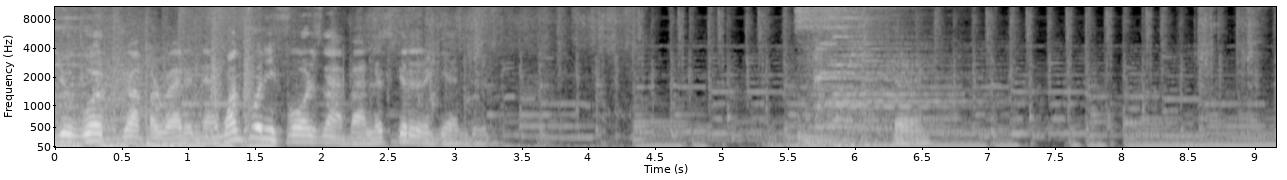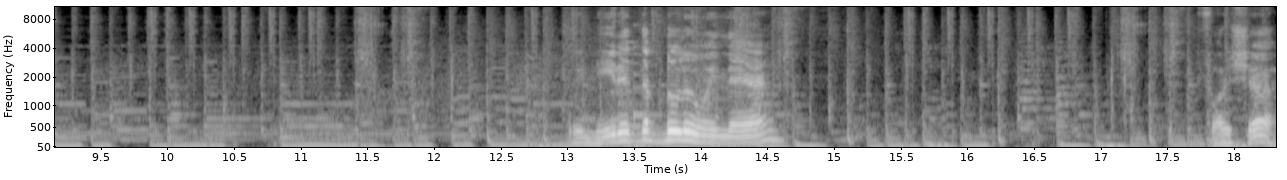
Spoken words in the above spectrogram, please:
You would drop a red in there. 124 is not bad. Let's get it again, dude. Okay. We needed the blue in there. For sure.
